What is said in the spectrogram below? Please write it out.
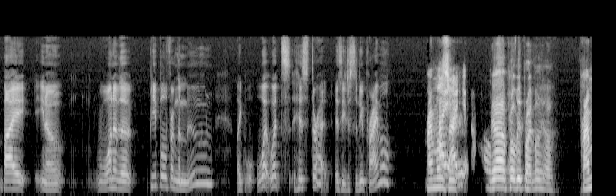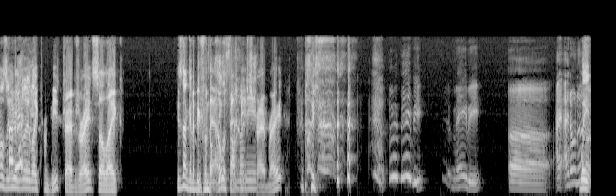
by you know one of the people from the moon? Like what what's his threat? Is he just a new primal? primals I, are I hope Yeah, he is. probably primal. Yeah. primals are But it- usually like from beast tribes, right? So like, he's not going to be from the elephant summoned beast it. tribe, right? Uh, Maybe, maybe. Uh, I I don't know. Wait,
